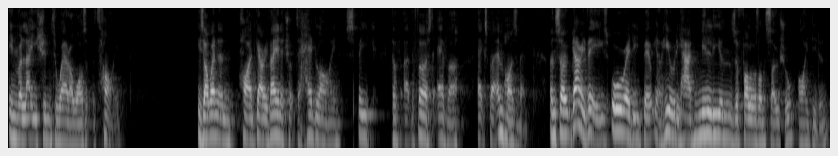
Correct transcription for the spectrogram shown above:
in relation to where I was at the time, is I went and hired Gary Vaynerchuk to headline, speak the, at the first ever Expert Empires event. And so Gary Vee's already built, you know, he already had millions of followers on social. I didn't.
